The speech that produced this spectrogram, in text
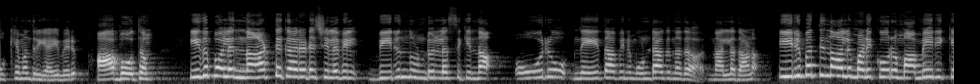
മുഖ്യമന്ത്രിയായി വരും. ആ ബോധം ഇതുപോലെ നാട്ടുകാരുടെ ചിലവിൽ വിരുന്നുണ്ടുല്ലസിക്കുന്ന ഓരോ നേതാവിനും ഉണ്ടാകുന്നത് നല്ലതാണ്. ഇരുപത്തിനാല് മണിക്കൂറും അമേരിക്ക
